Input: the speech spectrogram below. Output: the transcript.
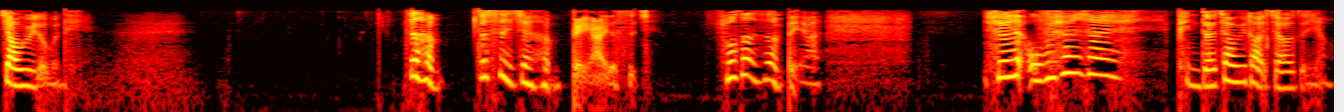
教育的问题？这很，这是一件很悲哀的事情。说真的是很悲哀。学我不确定现在品德教育到底教的怎样。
